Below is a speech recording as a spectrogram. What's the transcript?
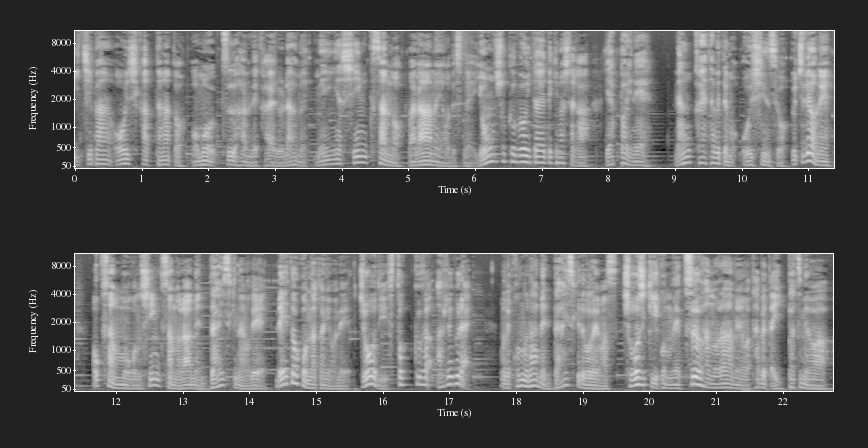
一番美味しかったなと思う通販で買えるラーメン、麺屋シンクさんの、まあ、ラーメンをですね、4食分いただいてきましたが、やっぱりね、何回食べても美味しいんですよ。うちではね、奥さんもこのシンクさんのラーメン大好きなので、冷凍庫の中にはね、常時ストックがあるぐらい、もうね、このラーメン大好きでございます。正直、このね、通販のラーメンを食べた一発目は、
